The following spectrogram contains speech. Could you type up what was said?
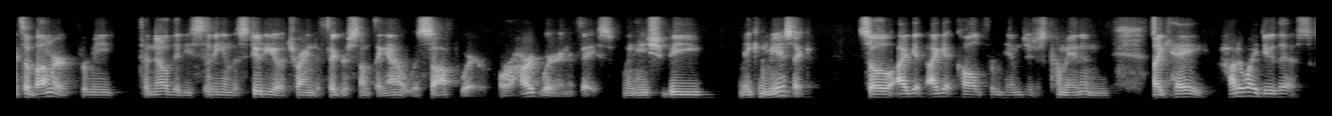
It's a bummer for me to know that he's sitting in the studio trying to figure something out with software or hardware interface when he should be making music. So I get I get called from him to just come in and like, hey, how do I do this?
